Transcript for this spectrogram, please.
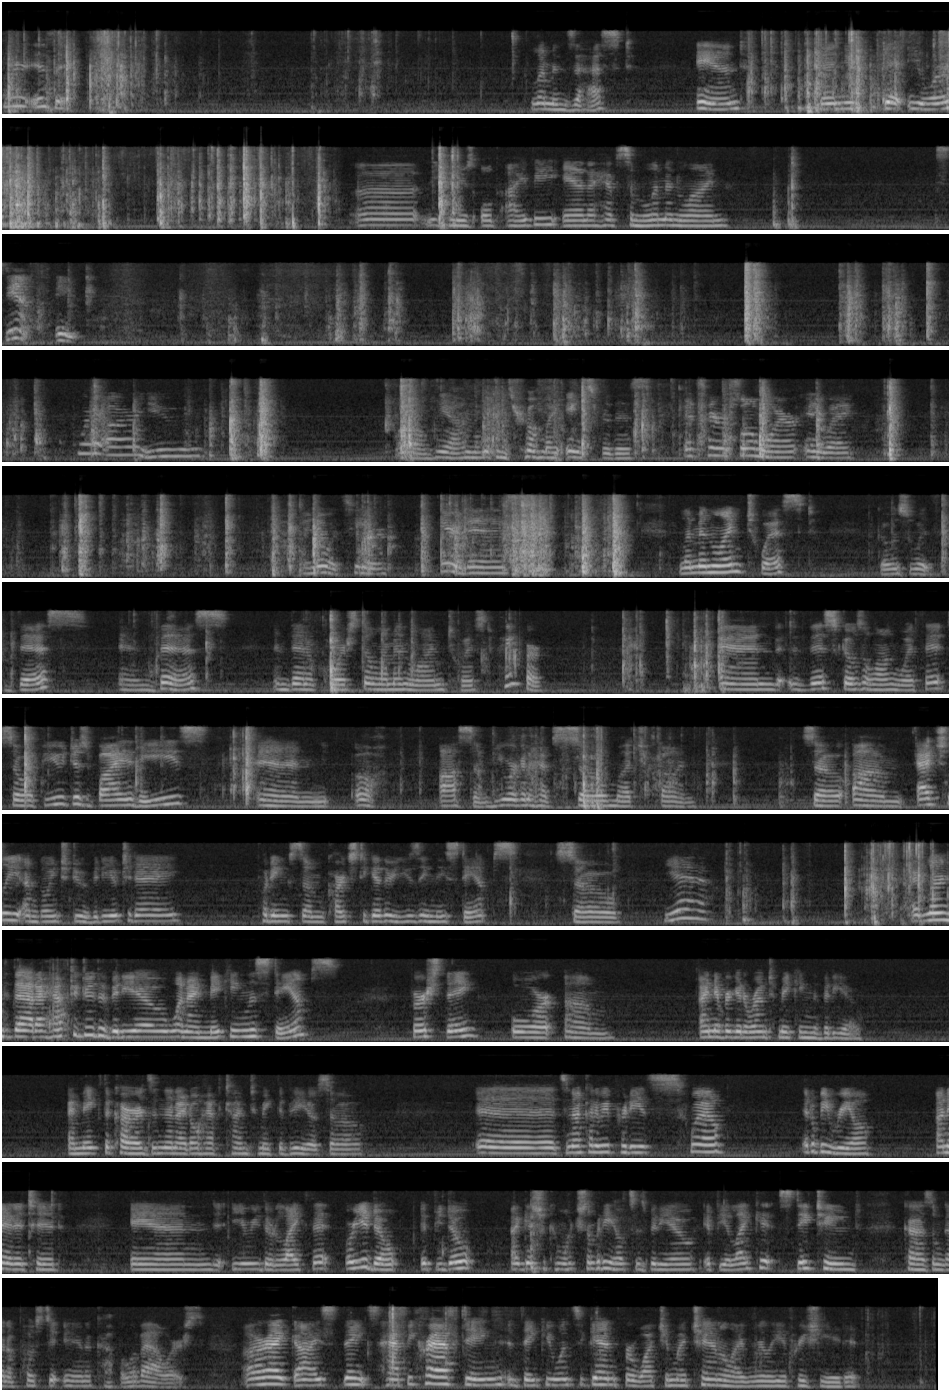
Where is it? Lemon zest. And then you get your uh, you can use Old Olive and I have some lemon lime stamp ink. Where are you? Well, yeah, I'm looking all my inks for this. It's here somewhere. Anyway. I know it's here. Here it is. Lemon lime twist goes with this and this, and then of course the lemon lime twist paper. And this goes along with it. So if you just buy these and oh, awesome. You are going to have so much fun. So um, actually I'm going to do a video today putting some cards together using these stamps. So yeah. I've learned that I have to do the video when I'm making the stamps first thing or um, I never get around to making the video. I make the cards and then I don't have time to make the video so uh, it's not going to be pretty. It's, well, it'll be real, unedited, and you either like it or you don't. If you don't, I guess you can watch somebody else's video. If you like it, stay tuned because I'm going to post it in a couple of hours. Alright guys, thanks. Happy crafting and thank you once again for watching my channel. I really appreciate it.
